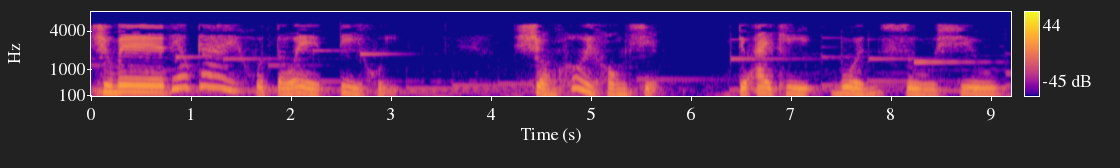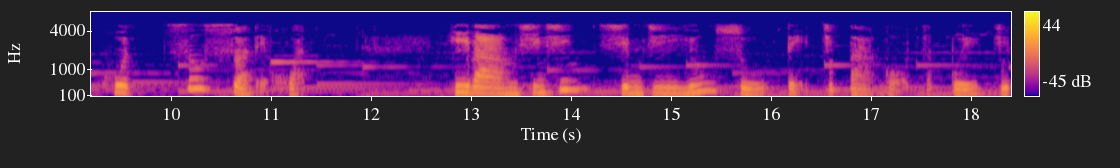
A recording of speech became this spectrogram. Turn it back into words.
想要了解佛陀的智慧，上好的方式。就爱去闻思修佛所说的法，希望星星心之勇士第一百五十八集。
